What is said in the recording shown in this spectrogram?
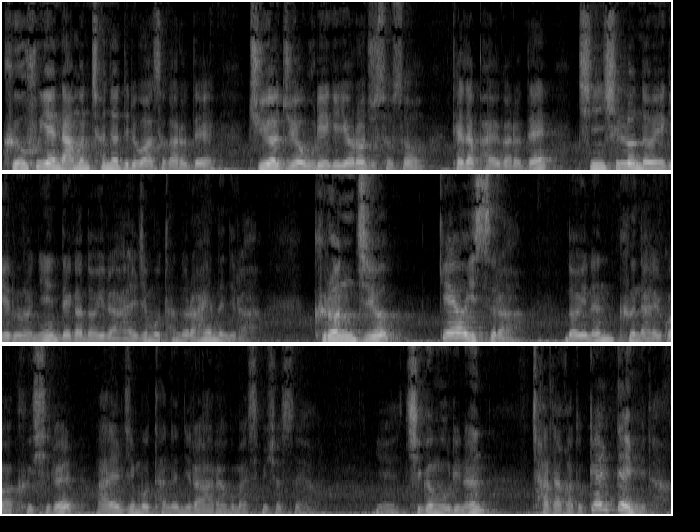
그 후에 남은 처녀들이 와서 가로되 주여 주여 우리에게 열어주소서 대답하여 가로되 진실로 너에게 이르노니 내가 너희를 알지 못하노라 하였느니라 그런즉 깨어 있으라 너희는 그 날과 그 시를 알지 못하느니라 라고 말씀하셨어요. 예, 지금 우리는 자다가도 깰 때입니다.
